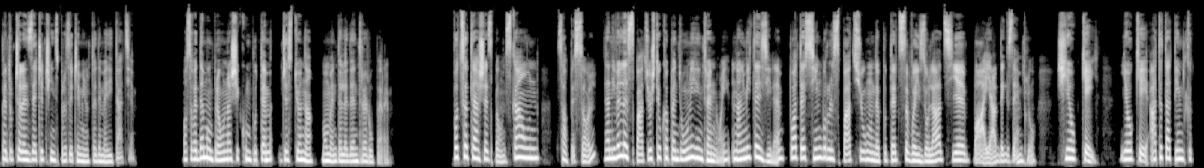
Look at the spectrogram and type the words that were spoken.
pentru cele 10-15 minute de meditație. O să vedem împreună și cum putem gestiona momentele de întrerupere. Poți să te așezi pe un scaun, sau pe sol. La nivel de spațiu, știu că pentru unii dintre noi, în anumite zile, poate singurul spațiu unde puteți să vă izolați e baia, de exemplu. Și e ok. E ok, atâta timp cât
